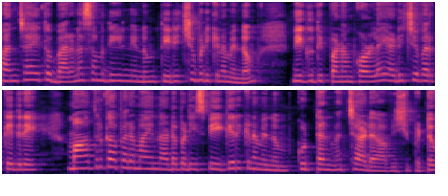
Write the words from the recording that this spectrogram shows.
പഞ്ചായത്ത് ഭരണസമിതിയിൽ നിന്നും തിരിച്ചുപിടിക്കണമെന്നും നികുതി പണം കൊള്ളയടിച്ചവർക്കെതിരെ മാതൃകാപരമായ നടപടി സ്വീകരിക്കണമെന്നും കുട്ടൻ മച്ചാട് ആവശ്യപ്പെട്ടു.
